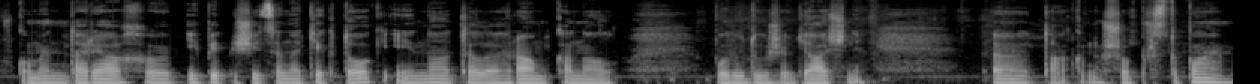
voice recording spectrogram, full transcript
в коментарях е, і підпишіться на TikTok і на телеграм-канал. Буду дуже вдячний. Е, Так, ну що, приступаємо.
